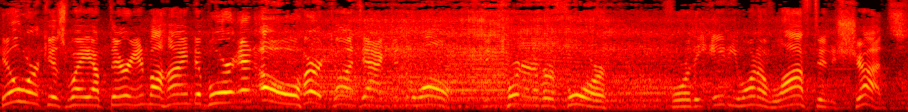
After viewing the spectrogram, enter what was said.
He'll work his way up there in behind DeBoer, and oh, hard contact into the wall in corner number four for the 81 of Lofton Schutz.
